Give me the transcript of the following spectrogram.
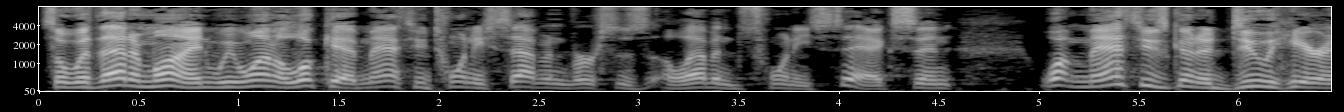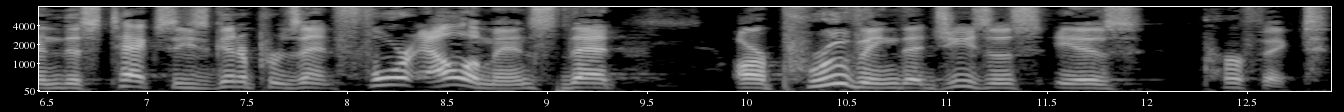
So with that in mind, we want to look at Matthew 27 verses 11 to 26 and what Matthew's going to do here in this text, he's going to present four elements that are proving that Jesus is perfect.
